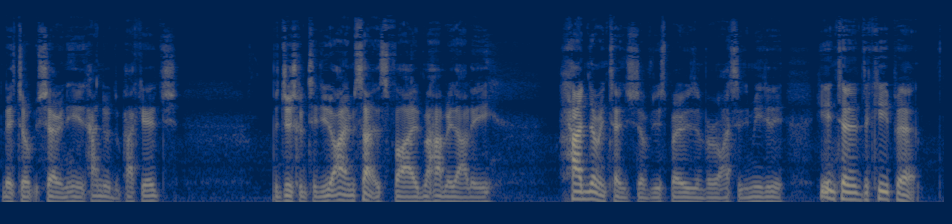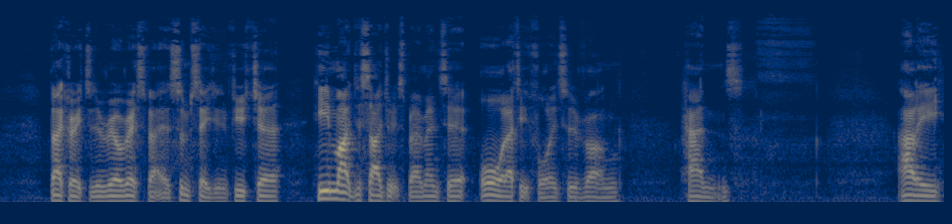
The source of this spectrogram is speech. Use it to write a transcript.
lit up, showing he had handled the package. The judge continued, I am satisfied Muhammad Ali had no intention of disposing of the ricin immediately. He intended to keep it. That created a real risk that at some stage in the future, he might decide to experiment it or let it fall into the wrong hands. Ali,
